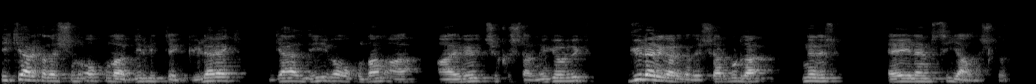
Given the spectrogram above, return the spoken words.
İki arkadaşın okula birlikte gülerek geldiği ve okuldan ayrı çıkışlarını gördük. Gülerek arkadaşlar burada nedir? Eylemsi yanlıştır.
